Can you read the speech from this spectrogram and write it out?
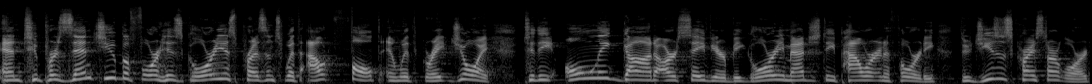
and to present you before his glorious presence without fault and with great joy. To the only God, our Savior, be glory, majesty, power, and authority through Jesus Christ our Lord,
